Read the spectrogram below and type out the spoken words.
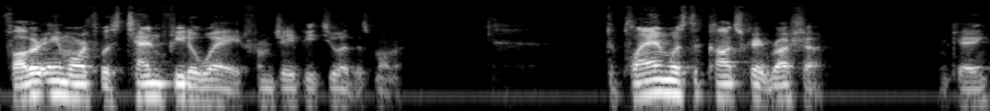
Father Amorth was 10 feet away from JP2 at this moment. The plan was to consecrate Russia. Okay.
